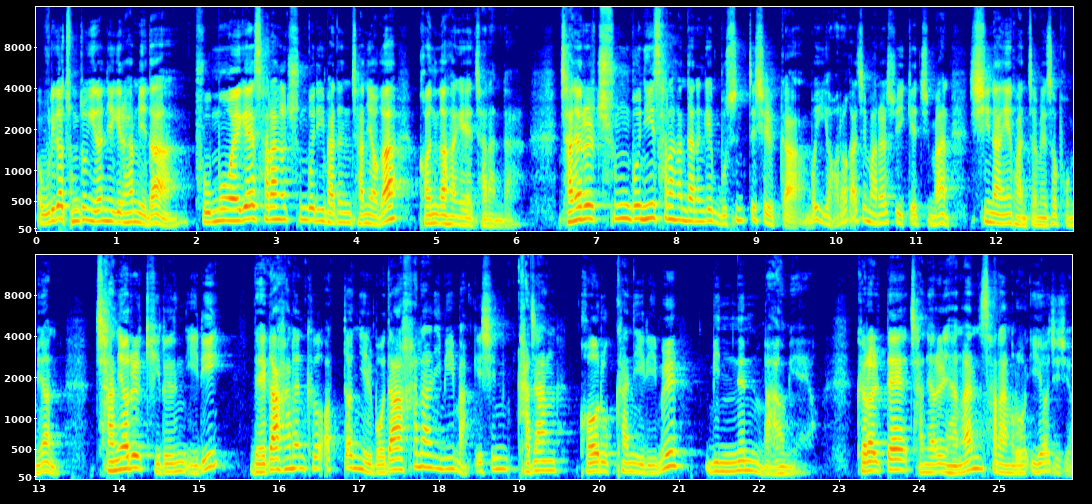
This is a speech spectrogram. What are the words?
우리가 종종 이런 얘기를 합니다. 부모에게 사랑을 충분히 받은 자녀가 건강하게 자란다. 자녀를 충분히 사랑한다는 게 무슨 뜻일까? 뭐 여러 가지 말할 수 있겠지만 신앙의 관점에서 보면 자녀를 기르는 일이 내가 하는 그 어떤 일보다 하나님이 맡기신 가장 거룩한 일임을 믿는 마음이에요. 그럴 때 자녀를 향한 사랑으로 이어지죠.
